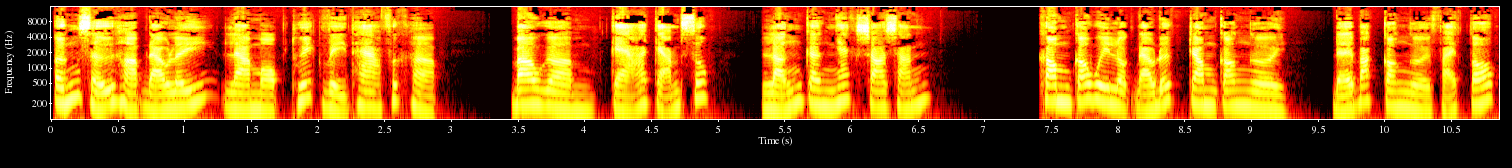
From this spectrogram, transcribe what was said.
Ứng xử hợp đạo lý là một thuyết vị tha phức hợp, bao gồm cả cảm xúc lẫn cân nhắc so sánh. Không có quy luật đạo đức trong con người để bắt con người phải tốt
